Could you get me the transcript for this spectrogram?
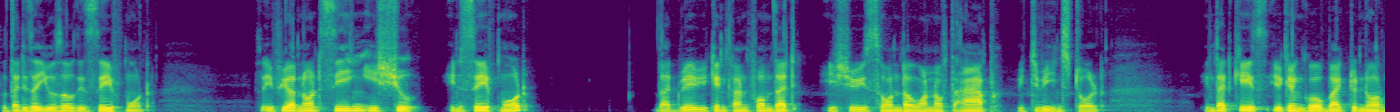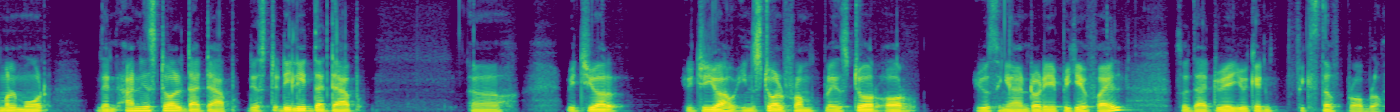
So that is the use of the safe mode. So if you are not seeing issue in safe mode that way we can confirm that issue is on the one of the app which we installed. In that case you can go back to normal mode then uninstall that app. Just delete that app uh, which you are which you have installed from play store or using android apk file. So that way you can fix the problem.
